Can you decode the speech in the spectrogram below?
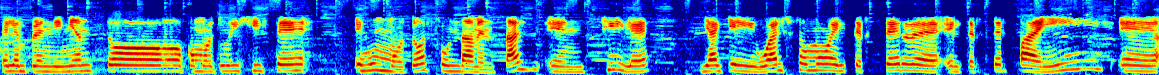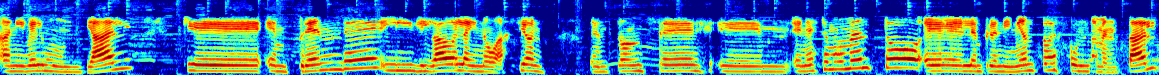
El emprendimiento, como tú dijiste, es un motor fundamental en Chile, ya que igual somos el tercer, el tercer país eh, a nivel mundial que emprende y ligado a la innovación. Entonces, em, en este momento el emprendimiento es fundamental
